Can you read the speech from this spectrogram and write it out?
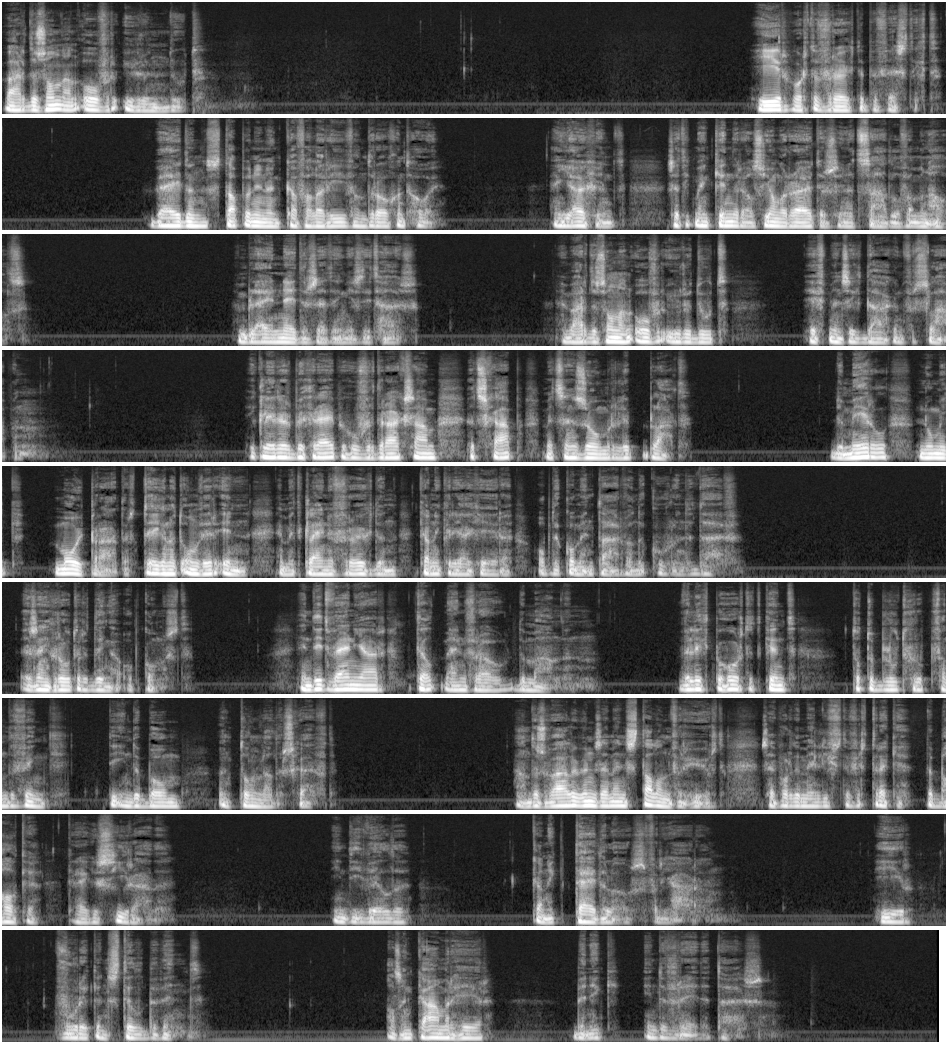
waar de zon aan overuren doet. Hier wordt de vreugde bevestigd. Weiden stappen in een cavalerie van drogend hooi. En juichend zet ik mijn kinderen als jonge ruiters in het zadel van mijn hals. Een blije nederzetting is dit huis. En waar de zon aan overuren doet, heeft men zich dagen verslapen. Ik leer er begrijpen hoe verdraagzaam het schaap met zijn zomerlip blaadt. De merel noem ik mooiprater tegen het onweer in en met kleine vreugden kan ik reageren op de commentaar van de koerende duif. Er zijn grotere dingen op komst. In dit wijnjaar telt mijn vrouw de maanden. Wellicht behoort het kind tot de bloedgroep van de vink, die in de boom een toonladder schuift. Aan de zwaluwen zijn mijn stallen verhuurd. Zij worden mijn liefste vertrekken. De balken krijgen sieraden. In die wilde kan ik tijdeloos verjaren. Hier voer ik een stil bewind. Als een kamerheer ben ik in de vrede thuis.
